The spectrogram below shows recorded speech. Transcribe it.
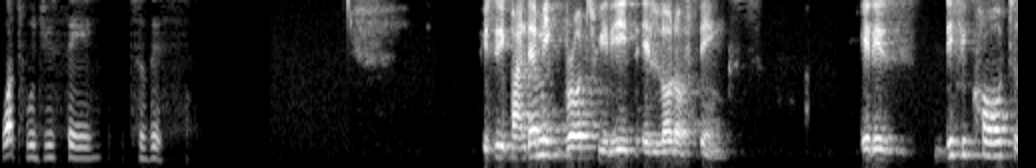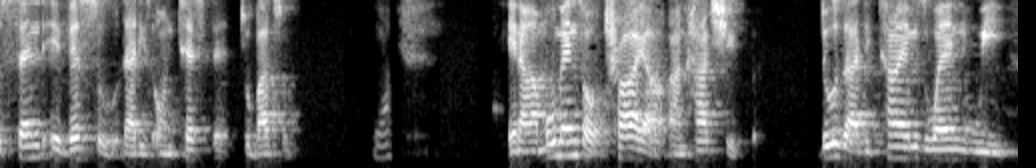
What would you say to this? You see, the pandemic brought with it a lot of things. It is difficult to send a vessel that is untested to battle. Yeah. In our moments of trial and hardship, those are the times when we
